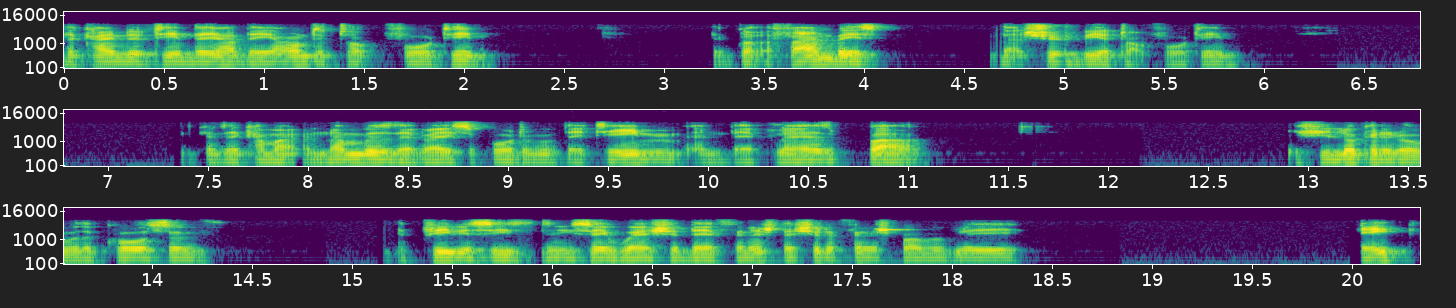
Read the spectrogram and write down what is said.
the kind of team they are. They aren't a top four team. They've got a fan base that should be a top four team because they come out in numbers. They're very supportive of their team and their players. But if you look at it over the course of the previous season, you say where should they finish? They should have finished probably eighth.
